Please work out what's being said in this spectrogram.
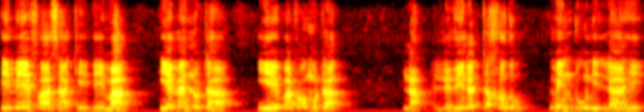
ime fasa ke dema. Ye mennuta ye batoo muta na alladhina ittakhadhu min dunillahi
